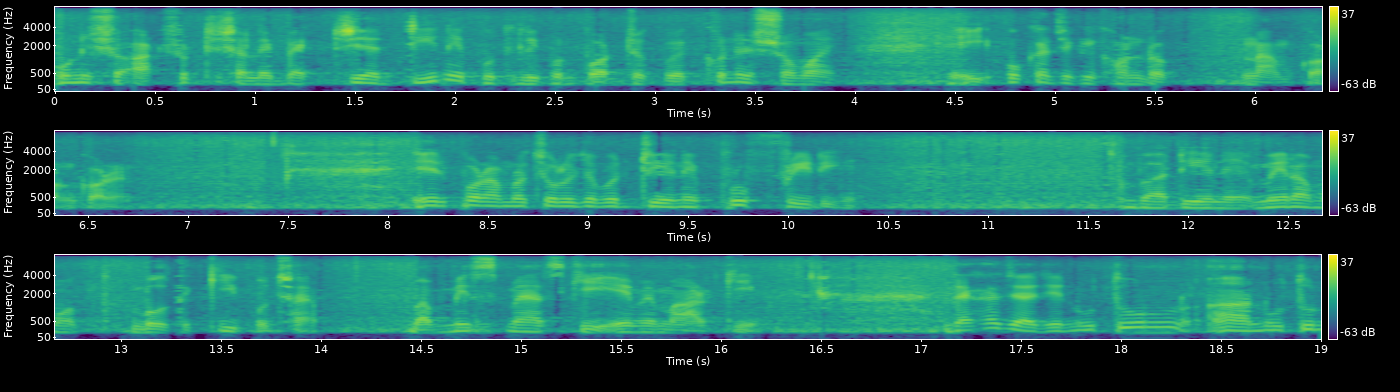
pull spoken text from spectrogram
উনিশশো আটষট্টি সালে ব্যাকটেরিয়ার ডিএনএ প্রতিলিপন পর্যবেক্ষণের সময় এই ওকাজাকি খণ্ডক নামকরণ করেন। এরপর আমরা চলে যাব ডিএনএ প্রুফ রিডিং বা ডিএনএ মেরামত বলতে কি বোঝায় বা মিসম্যাচ কি, এমএমআর কি? দেখা যায় যে নতুন নতুন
